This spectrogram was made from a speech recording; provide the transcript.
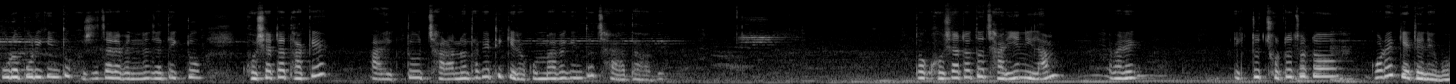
পুরোপুরি কিন্তু খোসা ছাড়াবেন না, যাতে একটু খোসাটা থাকে আর একটু ছাড়ানো থাকে, ঠিক এরকমভাবে কিন্তু ছাড়াতে হবে। তো খোসাটা তো ছাড়িয়ে নিলাম। এবারে একটু ছোট ছোট করে কেটে নেব।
